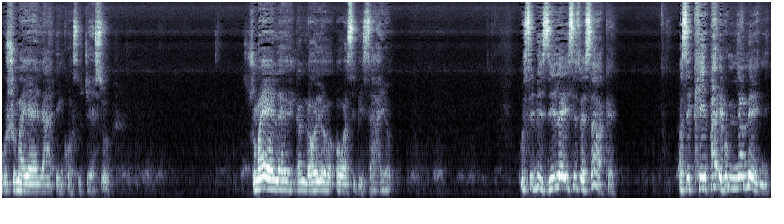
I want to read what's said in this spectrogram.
ukushumayela inkosi uJesu. Shumayele ngaloyo owasibizayo. Usibizile isizwe sakhe wasikhipha ebumnyameni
